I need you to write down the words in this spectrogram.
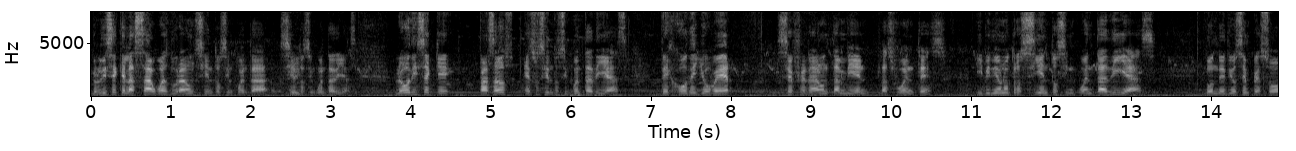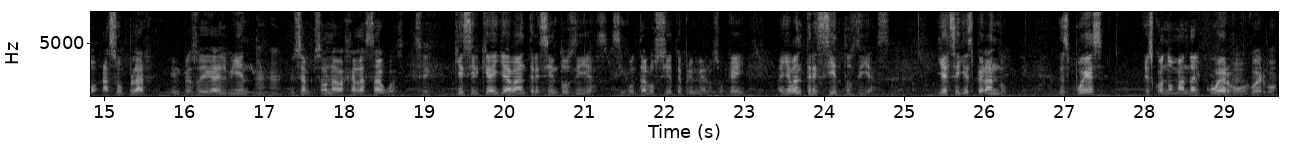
pero dice que las aguas duraron 150, 150 días. Luego dice que pasados esos 150 días dejó de llover, se frenaron también las fuentes y vinieron otros 150 días donde Dios empezó a soplar, empezó a llegar el viento, o sea, empezaron a bajar las aguas. Sí. Quiere decir que ahí ya van 300 días, sin contar los siete primeros, ¿ok? Allá van 300 días. Y él seguía esperando. Después es cuando manda el cuervo. El cuervo.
